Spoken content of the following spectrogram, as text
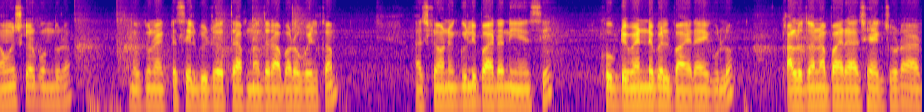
নমস্কার বন্ধুরা, নতুন একটা সেল ভিডিওতে আপনাদের আবারও ওয়েলকাম আজকে অনেকগুলি পায়রা নিয়ে এসেছি, খুব ডিমান্ডেবল পায়রা এগুলো। কালোদানা পায়রা আছে এক জোড়া আর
